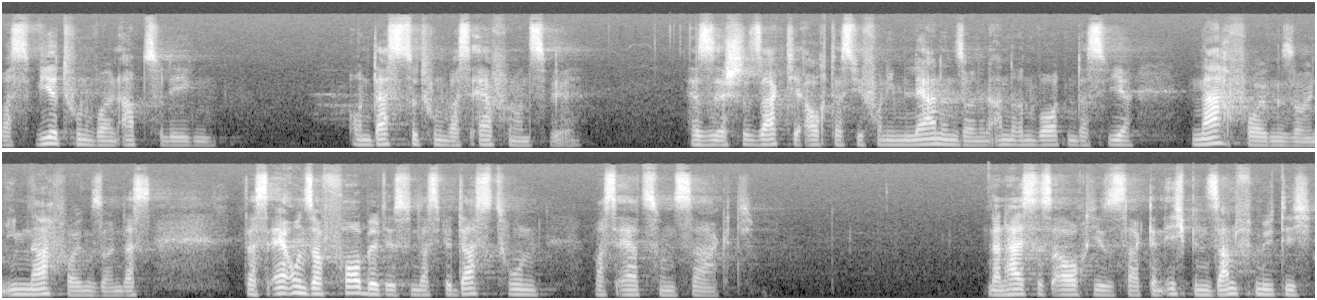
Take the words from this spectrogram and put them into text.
was wir tun wollen abzulegen und das zu tun, was er von uns will. Also er sagt ja auch, dass wir von ihm lernen sollen, in anderen Worten, dass wir nachfolgen sollen, ihm nachfolgen sollen, dass, dass er unser Vorbild ist und dass wir das tun, was er zu uns sagt. Und dann heißt es auch, Jesus sagt, denn ich bin sanftmütig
